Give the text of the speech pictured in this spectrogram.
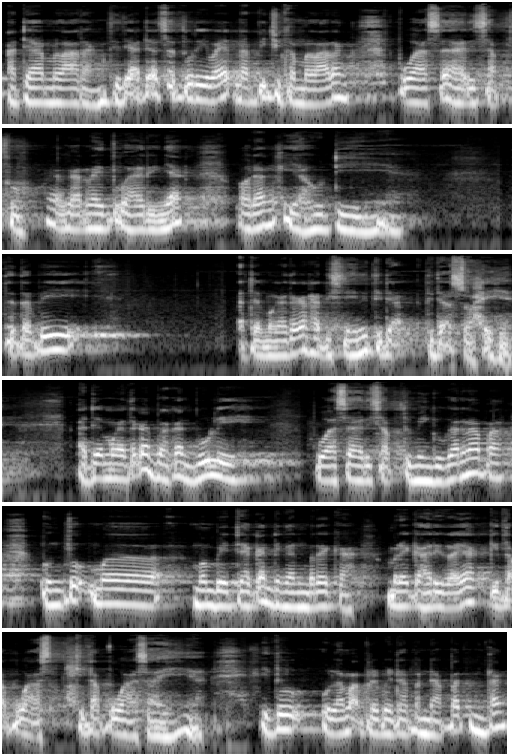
ada melarang. Jadi ada satu riwayat Nabi juga melarang puasa hari Sabtu ya, Karena itu harinya orang Yahudi. Tetapi ada yang mengatakan hadisnya ini tidak tidak sahih ya. Ada yang mengatakan bahkan boleh puasa hari Sabtu Minggu karena apa? Untuk me membedakan dengan mereka. Mereka hari raya kita puas kita puasai ya. Itu ulama berbeda pendapat tentang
